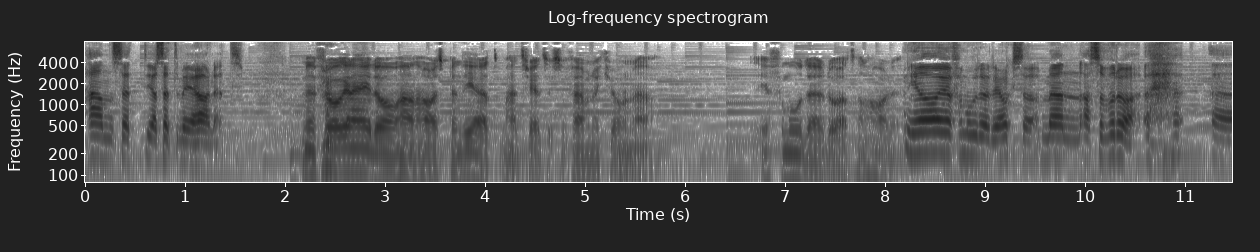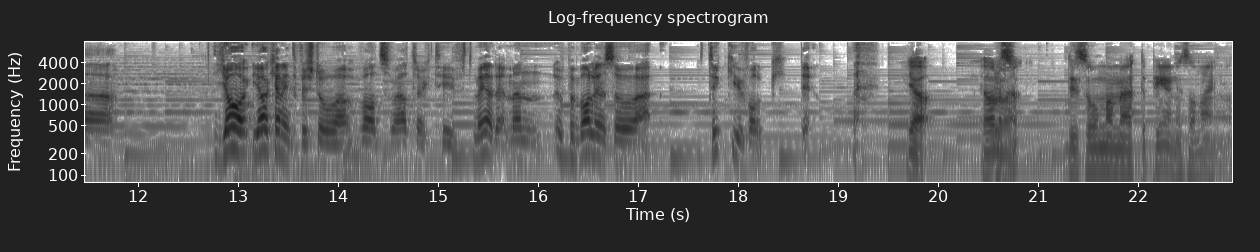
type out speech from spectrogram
Han sätt, jag sätter mig i hörnet. Men frågan är ju då om han har spenderat de här 3500 kronorna. Jag förmodar då att han har det. Ja, jag förmodar det också. Men alltså vadå? Eh, jag, jag kan inte förstå vad som är attraktivt med det, men uppenbarligen så tycker ju folk det. Ja, jag Det är, håller så, med. det är så man mäter penis online va?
